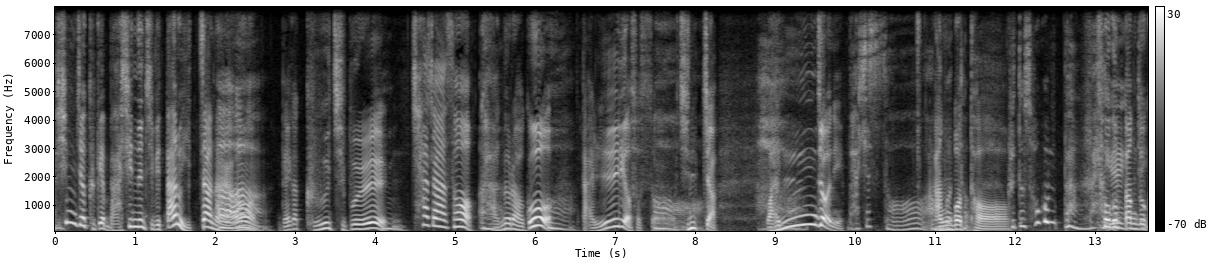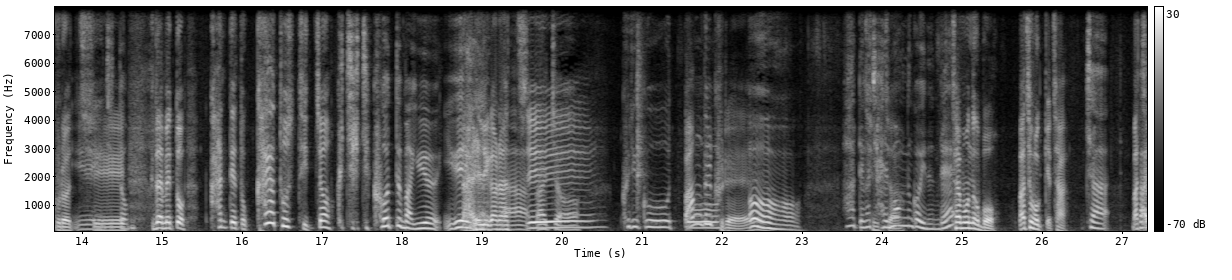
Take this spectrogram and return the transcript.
심지어 그게 맛있는 집이 따로 있잖아요. 어. 내가 그 집을 음. 찾아서 가느라고 어. 난리였었어. 어. 진짜 완전히 맛있어. 앙버터. 그리고 또 소금빵. 막 소금빵도 유행- 그렇지. 예, 또 그다음에 또 한때 또 카야 토스트 있죠? 그치 그치 그것도 막 유행 유행. 난리가 났지. 맞아. 그리고 또 빵들 그래. 어. 아 내가 잘 진짜. 먹는 거 있는데. 잘 먹는 거 뭐? 맞춰볼게. 자, 자 맞춰- 바,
